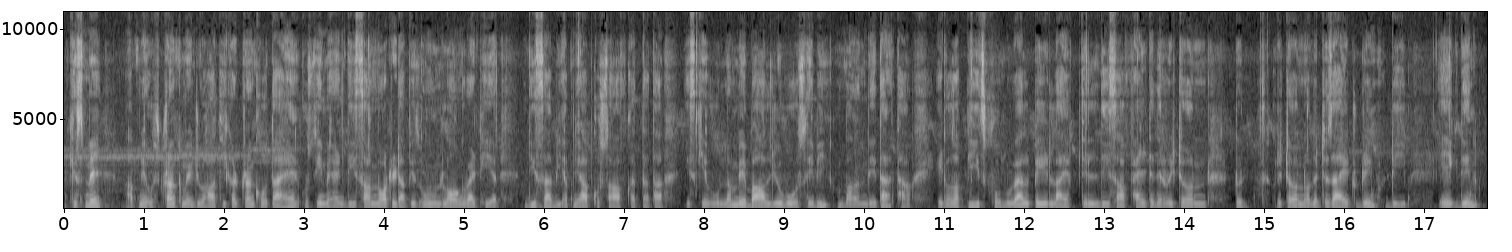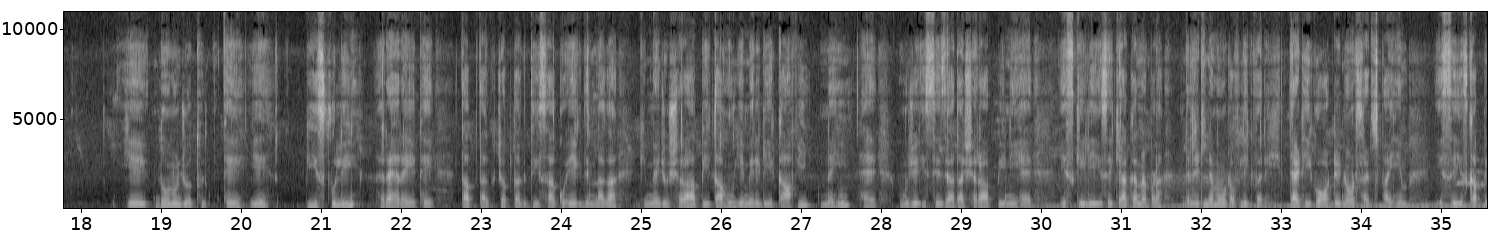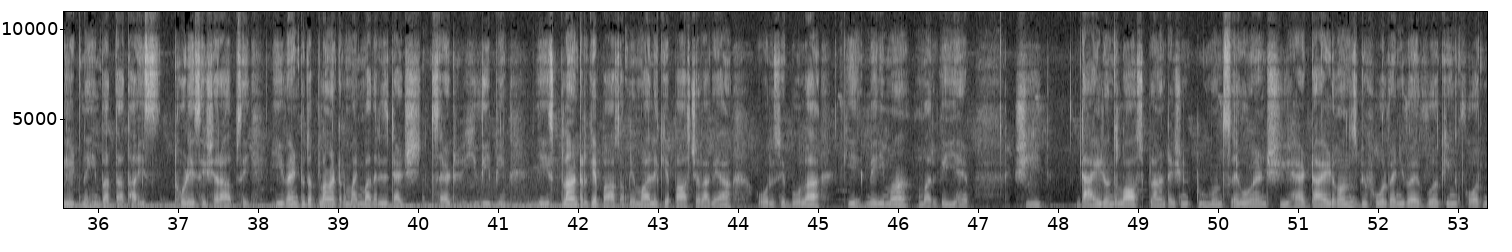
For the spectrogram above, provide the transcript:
किसमें? अपने उस ट्रंक में जो हाथी का ट्रंक होता है, उसी में and Deesa knotted up his own long wet hair Deesa भी अपने आप को साफ़ करता था। इसके वो लंबे बाल जो वो उसे भी बाँध देता था। It was a peaceful well paid life till Deesa felt the return to return of the desire to drink deep एक दिन ये दोनों जो थे, ये पीसफुली रह रहे थे। तब तक, जब तक दीसा को एक दिन लगा कि मैं जो शराब पीता हूँ, ये मेरे लिए काफ़ी नहीं है। मुझे इससे ज़्यादा शराब पीनी है। इसके लिए इसे क्या करना पड़ा? The little amount of liquor that he got did not satisfy him इससे इसका पेट नहीं भरता था, इस थोड़े से शराब से। He went to the planter my mother is dead said he weeping ये इस प्लांटर के पास, अपने मालिक के पास चला गया और उसे बोला कि मेरी माँ मर गई है। She died on the last plantation two months ago and she had died once before when you were working for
